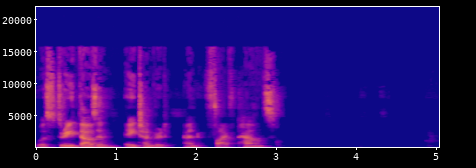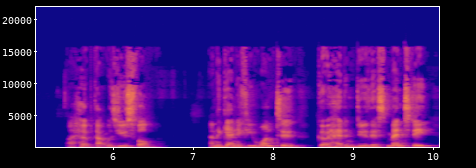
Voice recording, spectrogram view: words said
was £3,805. I hope that was useful. And again, if you want to go ahead and do this mentally,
